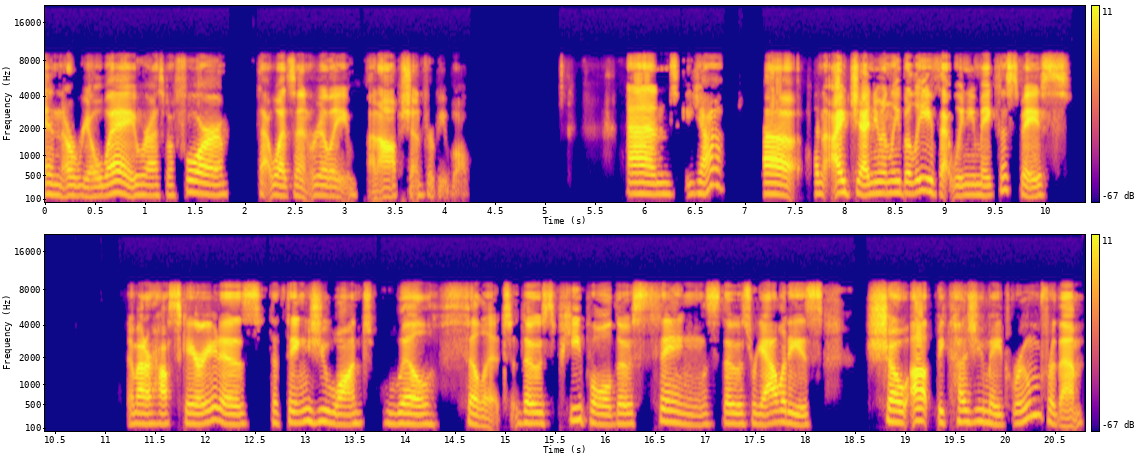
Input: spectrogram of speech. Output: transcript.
in a real way. Whereas before, that wasn't really an option for people. And yeah, uh, and I genuinely believe that when you make the space, no matter how scary it is, the things you want will fill it. Those people, those things, those realities show up because you made room for them.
